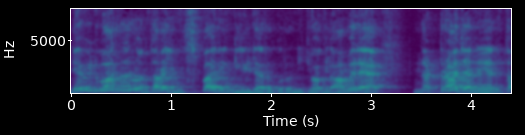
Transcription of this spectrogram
ಡೇವಿಡ್ ವಾರ್ನರ್ ಒಂಥರ ಇನ್ಸ್ಪೈರಿಂಗ್ ಲೀಡರ್ ಗುರು ನಿಜವಾಗ್ಲೂ. ಆಮೇಲೆ ನಟರಾಜನ್ ಎಂಥ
